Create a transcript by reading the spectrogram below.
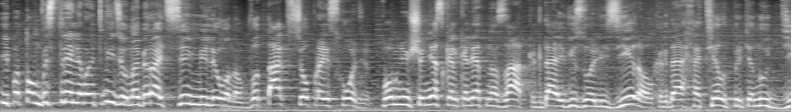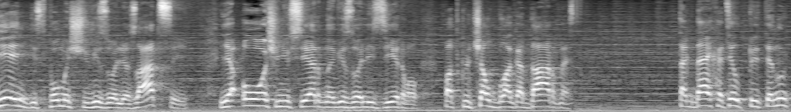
И потом выстреливает видео, набирает 7 миллионов. Вот так все происходит. Помню еще несколько лет назад, когда я визуализировал, когда я хотел притянуть деньги с помощью визуализации, я очень усердно визуализировал, подключал благодарность, Тогда я хотел притянуть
